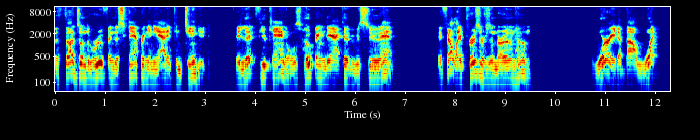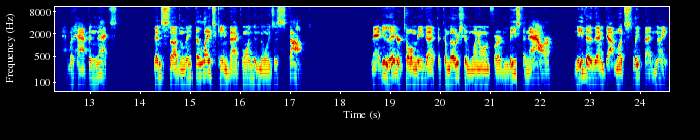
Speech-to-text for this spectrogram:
The thuds on the roof and the scampering in the attic continued. They lit a few candles, hoping the activity would soon end. They felt like prisoners in their own home, worried about what would happen next. Then suddenly the lights came back on, the noises stopped. Mandy later told me that the commotion went on for at least an hour. Neither of them got much sleep at night.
